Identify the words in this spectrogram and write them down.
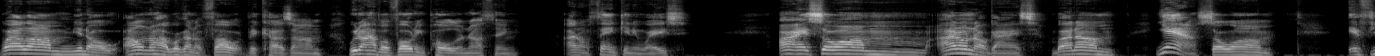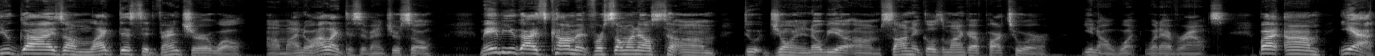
Well, um, you know, I don't know how we're gonna vote because, um, we don't have a voting poll or nothing. I don't think, anyways. Alright, so, um, I don't know, guys. But, um, yeah, so um if you guys um like this adventure, well, um I know I like this adventure, so maybe you guys comment for someone else to um do join and it'll be a um Sonic Goes to Minecraft part two or you know what whatever else. But um yeah,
